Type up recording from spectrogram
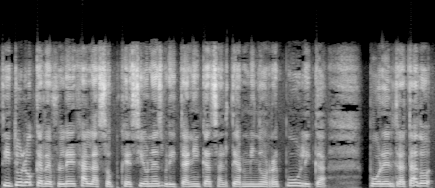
título que refleja las objeciones británicas al término república. Por el Tratado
